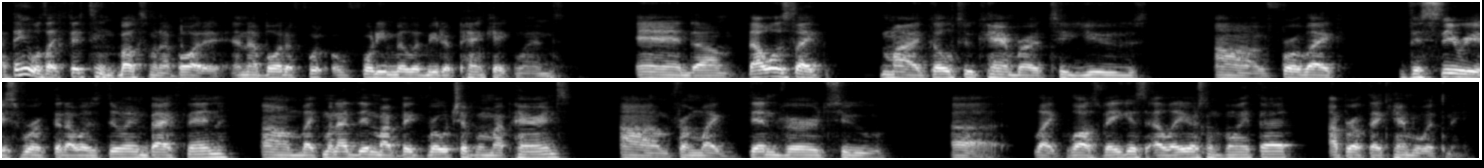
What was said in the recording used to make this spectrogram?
I think it was like 15 bucks when I bought it, and I bought a 40 millimeter pancake lens, and um, that was like my go-to camera to use um, for like the serious work that I was doing back then. Um, like when I did my big road trip with my parents um, from like Denver to uh, like Las Vegas, LA, or something like that. I brought that camera with me,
